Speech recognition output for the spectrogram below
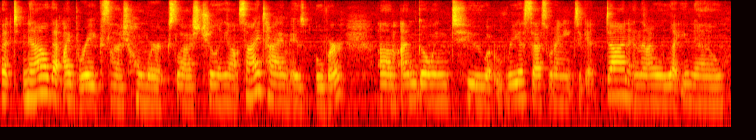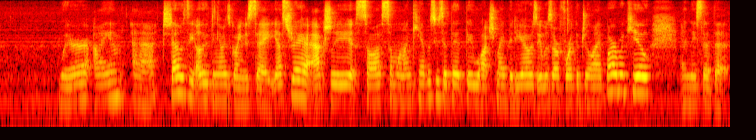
But now that my break slash homework slash chilling outside time is over, um, I'm going to reassess what I need to get done and then I will let you know where I am at. That was the other thing I was going to say. Yesterday I actually saw someone on campus who said that they watched my videos. It was our 4th of July barbecue and they said that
